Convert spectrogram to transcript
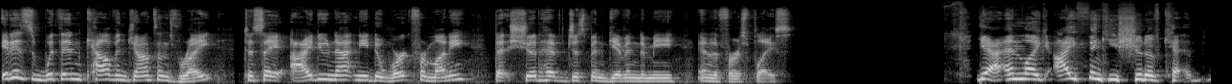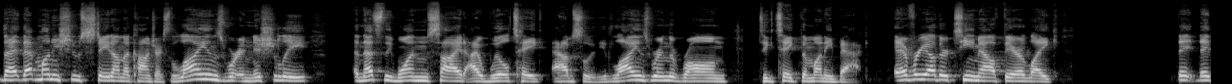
it is within Calvin Johnson's right to say I do not need to work for money that should have just been given to me in the first place. Yeah, and like I think he should have kept that that money should have stayed on the contracts. The Lions were initially, and that's the one side I will take absolutely. The Lions were in the wrong to take the money back. Every other team out there, like they they,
